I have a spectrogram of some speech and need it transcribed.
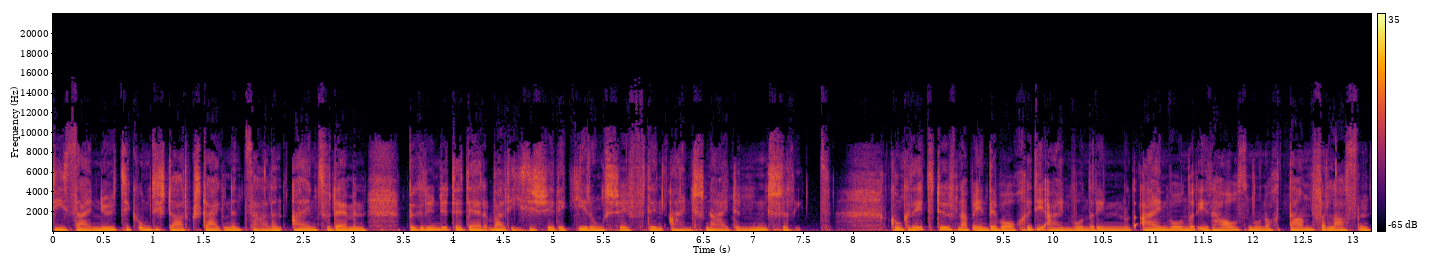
Dies sei nötig, um die stark steigenden Zahlen einzudämmen, begründete der walisische Regierungschef den einschneidenden Schritt. Konkret dürfen ab Ende Woche die Einwohnerinnen und Einwohner ihr Haus nur noch dann verlassen,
